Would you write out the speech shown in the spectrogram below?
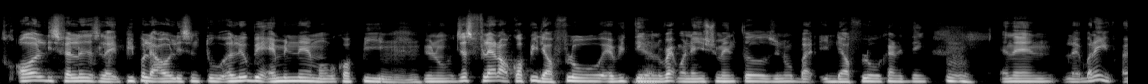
All these fellas, like people that I would listen to, a little bit Eminem, I would copy. Mhm. You know, just flat out copy their flow, everything, Yeah. rap on their instrumentals, you know, but in their flow kind of thing. Mm. And then, like, but then you- I,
